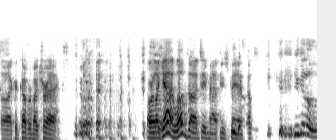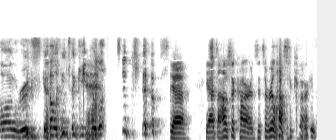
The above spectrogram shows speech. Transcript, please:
so I could cover my tracks. Or like, yeah, I love uh, Dave Matthews Band. That was, you get a long ruse going to keep Yeah. relationships. yeah, yeah, it's a house of cards. It's a real house of cards.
